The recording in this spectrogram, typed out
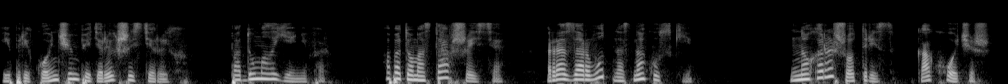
«И прикончим пятерых-шестерых», — подумала Енифер а потом оставшиеся разорвут нас на куски. Но хорошо, Трис, как хочешь.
